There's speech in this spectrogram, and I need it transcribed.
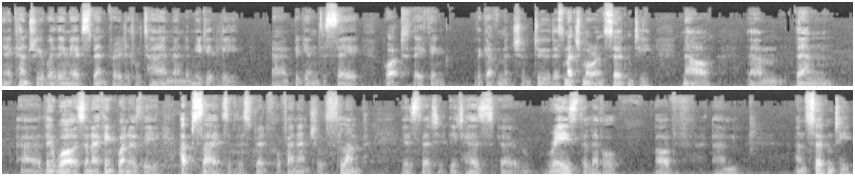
in a country where they may have spent very little time and immediately uh, begin to say what they think the government should do. There's much more uncertainty now um, than uh, there was, and I think one of the upsides of this dreadful financial slump is that it has uh, raised the level of um, uncertainty.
